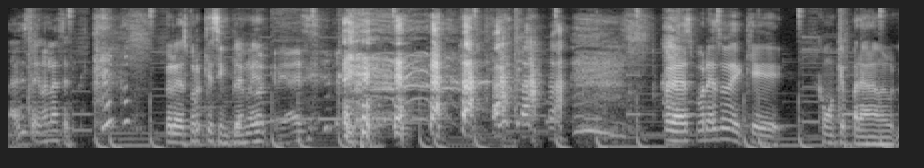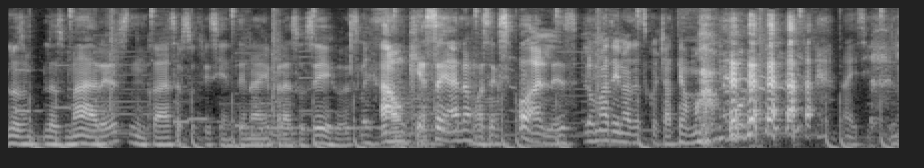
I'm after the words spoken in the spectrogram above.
a veces todavía no la acepta. Pero es porque simplemente... quería decir. Pero es por eso de que, como que para los, los madres nunca va a ser suficiente nadie para sus hijos. Aunque sean homosexuales. Lo más si nos escucha, te amamos. Ay, sí.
